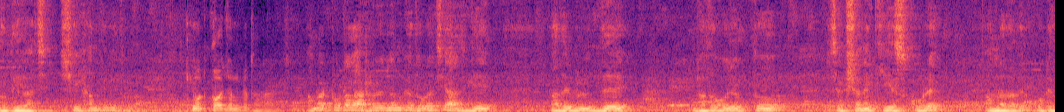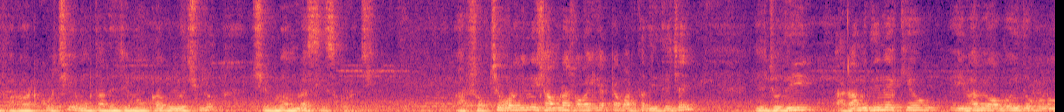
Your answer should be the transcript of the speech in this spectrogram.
নদী আছে সেইখান থেকে তোলা মোট কজনকে ধরা হয়েছে? আমরা টোটাল আঠারো জনকে ধরেছি। আজকে তাদের বিরুদ্ধে যথোপযুক্ত সেকশনে কেস করে আমরা তাদের কোর্টে ফরওয়ার্ড করছি এবং তাদের যে নৌকাগুলো ছিল সেগুলো আমরা সিজ করেছি। আর সবচেয়ে বড় জিনিস আমরা সবাইকে একটা বার্তা দিতে চাই যে যদি আগামী দিনে কেউ এইভাবে অবৈধ কোনো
